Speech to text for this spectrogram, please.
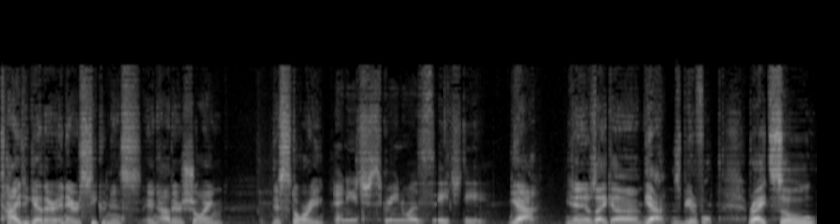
tied together, and they're synchronous in how they're showing this story. And each screen was HD. Yeah, and it was like, uh, yeah, it was beautiful, right? So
